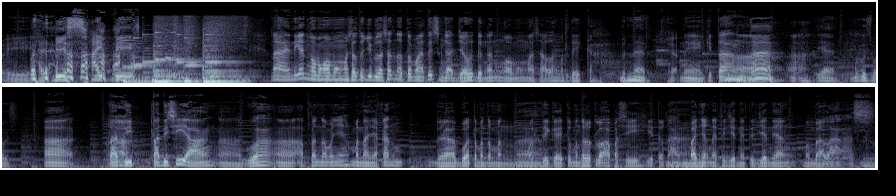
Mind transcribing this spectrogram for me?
Wih, hype beast, hype beast. Nah, ini kan ngomong-ngomong masalah 17-an otomatis nggak jauh dengan ngomong masalah merdeka. Benar. Nih, kita Hmm, eh, nah. ah, ah. Iya, bagus bagus. Ah, tadi tadi siang ah, gua ah, apa namanya menanyakan da, buat teman-teman Ah. merdeka itu menurut lo apa sih gitu kan Nah. banyak netizen netizen yang membalas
